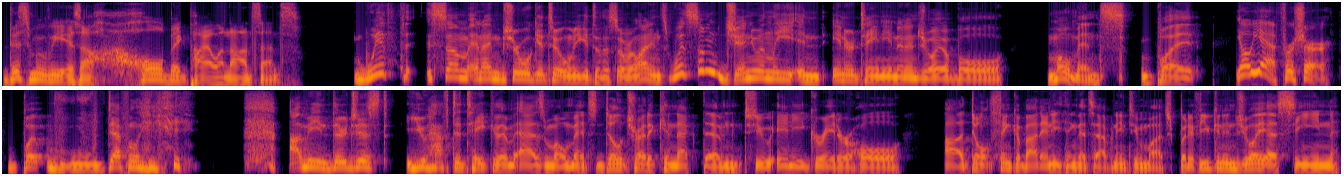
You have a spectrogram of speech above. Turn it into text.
this movie is a whole big pile of nonsense with some, and I'm sure we'll get to it when we get to the silver linings, with some genuinely in, entertaining and enjoyable moments, but oh yeah, for sure, but definitely. I mean, they're just you have to take them as moments. Don't try to connect them to any greater whole. Uh, don't think about anything that's happening too much. But if you can enjoy a scene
